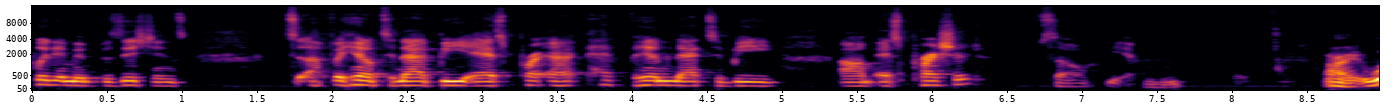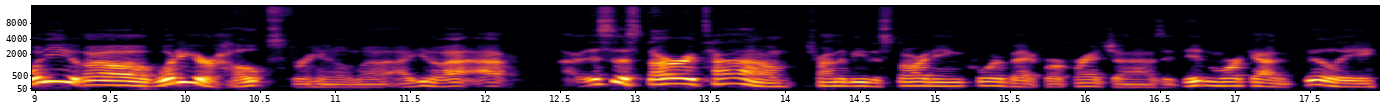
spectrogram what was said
put him in positions to, for him to not be as pre- uh, for him not to be um, as pressured. So yeah. All right, what do you uh what are your hopes for him? Uh, you know, I, I, I this is his third time trying to be the starting quarterback for a franchise. It didn't work out in Philly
